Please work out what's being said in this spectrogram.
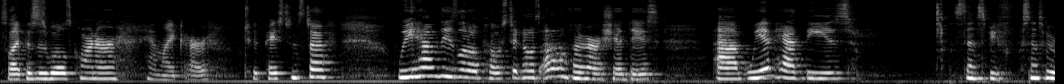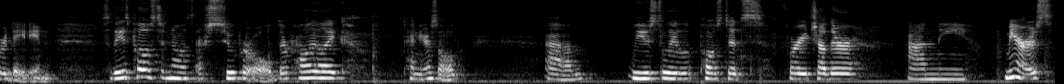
So like this is Will's corner and like our toothpaste and stuff. We have these little post-it notes. I don't know if I've ever shared these. Um, we have had these since, since we were dating. So these post-it notes are super old. They're probably like 10 years old. Um, we used to leave post-its for each other on the mirrors.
